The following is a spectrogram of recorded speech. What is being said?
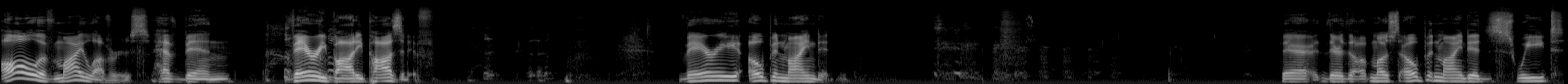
all of my lovers have been very body positive. Very open-minded. They're they're the most open-minded, sweet,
